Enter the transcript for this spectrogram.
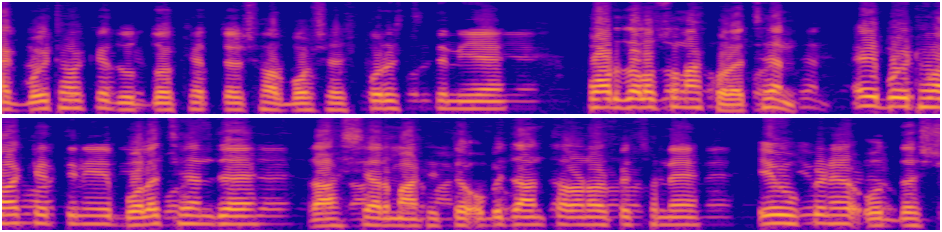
এক বৈঠকে যুদ্ধক্ষেত্রের সর্বশেষ পরিস্থিতি নিয়ে পর্যালোচনা করেছেন। এই বৈঠকে তিনি বলেছেন যে রাশিয়ার মাটিতে অভিযান চালানোর পেছনে ইউক্রেনের উদ্দেশ্য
